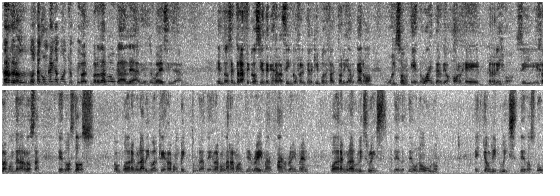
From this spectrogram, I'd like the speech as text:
Pero que no, no te compliques mucho. Pero, pero déjame buscarle algo, te voy a decir algo. Entonces, tráfico 7 carreras 5 frente al equipo de Factoría. Ganó Wilson Eduard y perdió Jorge Rijo. Sí, Ramón de la Rosa de 2-2 con cuadrangular, igual que Ramón Ventura, de Ramón a Ramón, de Raymond and Raymond. Cuadrangular Luis Ruiz de de 1-1. eh, Johnny Luis de 2-1.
